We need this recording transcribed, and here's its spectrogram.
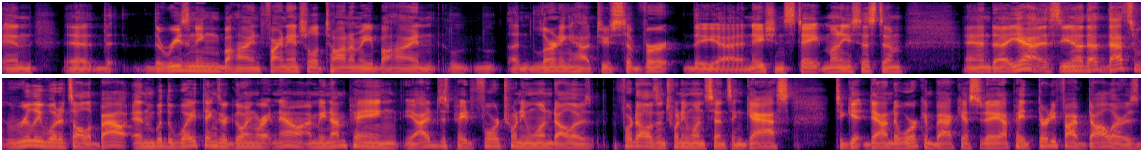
and uh, the the reasoning behind financial autonomy, behind uh, learning how to subvert the uh, nation state money system. And uh, yeah, it's you know that that's really what it's all about. And with the way things are going right now, I mean, I'm paying. Yeah, I just paid four twenty one dollars, four dollars and twenty one cents in gas to get down to work and back yesterday. I paid thirty five dollars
